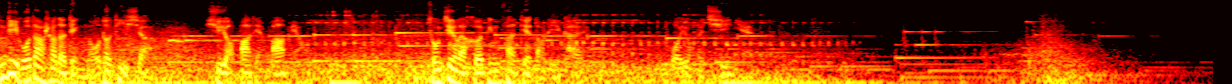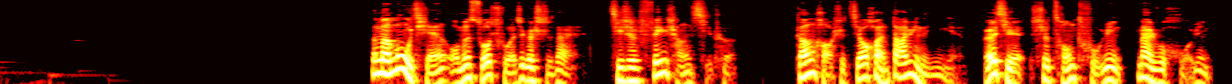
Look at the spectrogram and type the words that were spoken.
从帝国大厦的顶楼到地下，需要八点八秒。从进来和平饭店到离开，我用了七年。那么目前我们所处的这个时代其实非常奇特，刚好是交换大运的一年，而且是从土运迈入火运。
